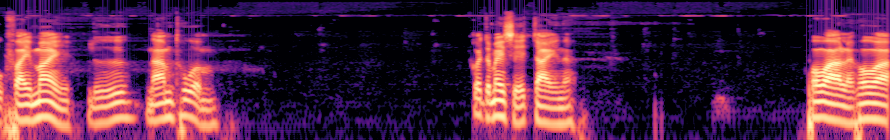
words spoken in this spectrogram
ถูกไฟไหม้หรือน้ำท่วม ก็จะไม่เสียใจนะ เพราะว่าอะไร เพราะว่า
